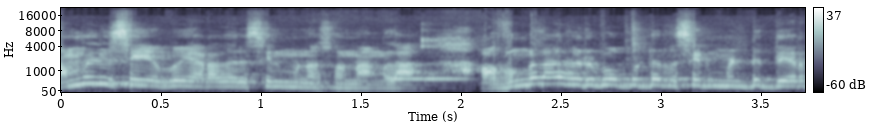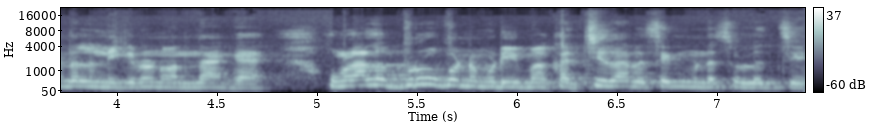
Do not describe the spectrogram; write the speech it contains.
தமிழிசையை போய் யாராவது ரிசைன் பண்ண சொன்னாங்களா? அவங்களா விருப்பப்பட்டு ரிசைன் பண்ணிட்டு தேர்தலில் நிற்கணும்னு வந்தாங்க. உங்களால் ப்ரூவ் பண்ண முடியுமா? கட்சி தான் ரிசைன் பண்ண சொல்லுச்சு.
